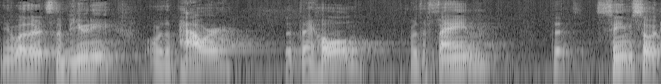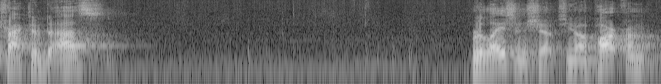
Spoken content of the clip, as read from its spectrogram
you know, whether it's the beauty or the power that they hold or the fame that seems so attractive to us. Relationships, you know, apart from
